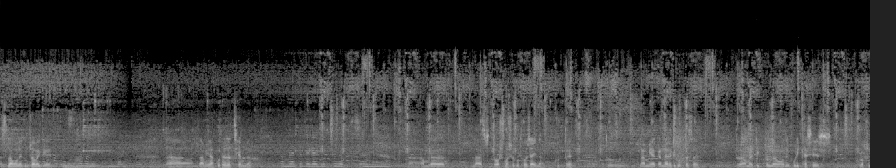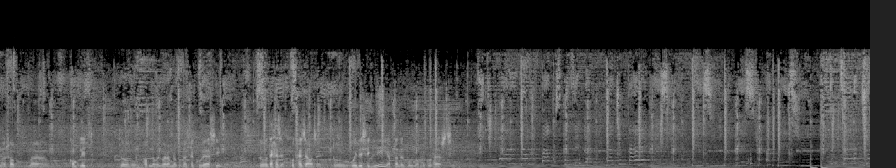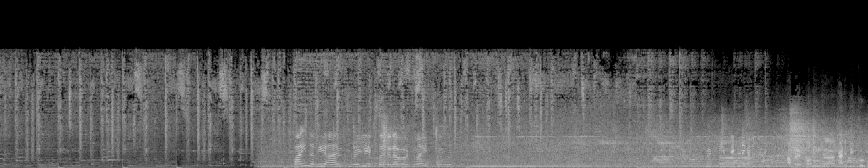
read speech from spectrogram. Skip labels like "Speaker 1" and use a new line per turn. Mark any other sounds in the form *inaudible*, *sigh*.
আসসালামু আলাইকুম সবাইকে। আহ, কোথায় যাচ্ছি আমরা?
আমরা
লাস্ট দশ মাসে কোথাও যাই না ঘুরতে। তো লামিয়া কান্নাকাটি করতেছে। তো আমরা ঠিক করলাম আমাদের পরীক্ষা শেষ। পড়াশোনা সব কমপ্লিট তো ভাবলাম এবার আমরা কোথাও একটা ঘুরে আসি। তো দেখা যাক কোথায় যাওয়া যায়। তো ওই দেশে গিয়েই আপনাদের বলব আমরা কোথায় আসছি।
Finally, I'm really excited about my tour.
আমরা এখন গাড়ি পিক করব।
